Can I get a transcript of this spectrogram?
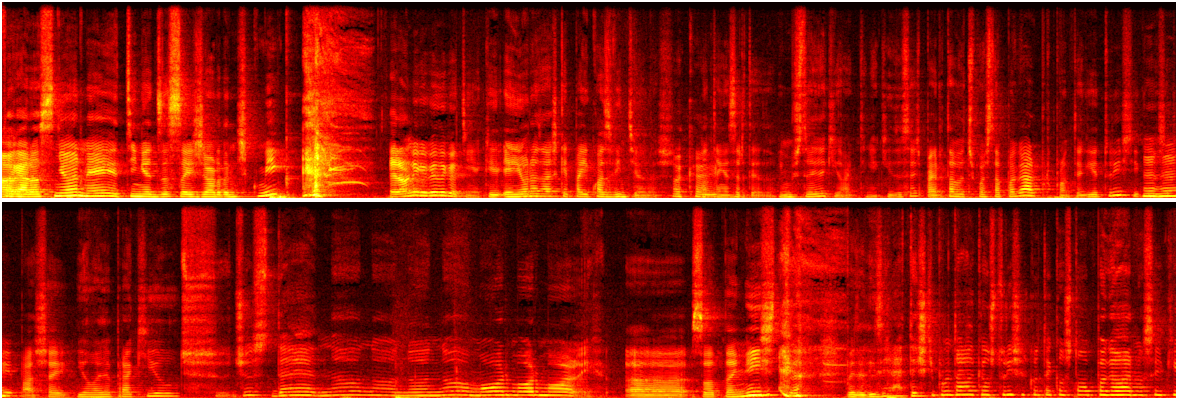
que pagar ao senhor, né? Eu tinha 16 Jordans comigo. Era a única coisa que eu tinha. Que em euros acho que é para aí quase 20 euros. Ok. Não tenho a certeza. E mostrei aqui, olha, tinha aqui 16. Pá, eu estava disposta a pagar, porque pronto, é guia turístico, não Uhum. sei o quê. Pá, achei. E ele olha para aquilo. Just that, no, no, no, no, more, more, more. Ah, só tenho isto. Depois a dizer, ah, tens que perguntar àqueles turistas quanto é que eles estão a pagar, não sei o quê,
